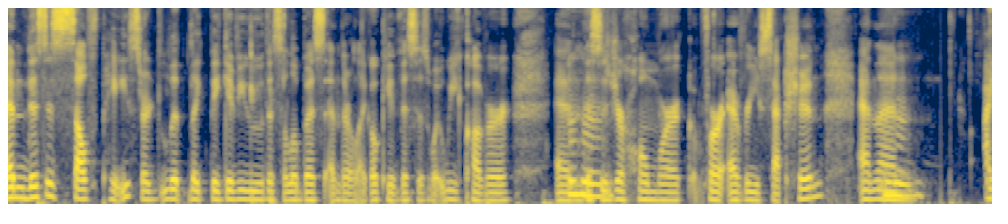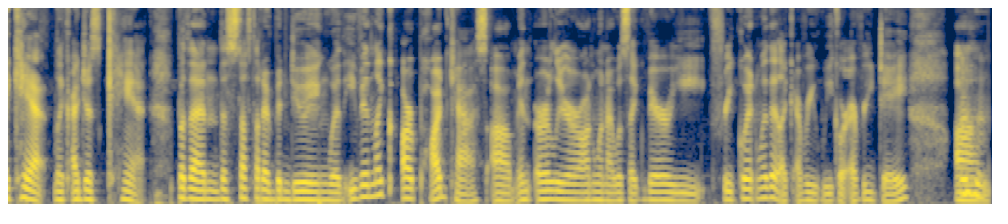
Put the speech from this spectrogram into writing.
and this is self-paced or li- like they give you the syllabus and they're like okay this is what we cover and this Mm-hmm. is your homework for every section and then Mm-hmm. I can't like I just can't. But then the stuff that I've been doing with even like our podcast um and earlier on when I was like very frequent with it like every week or every day um Mm-hmm.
